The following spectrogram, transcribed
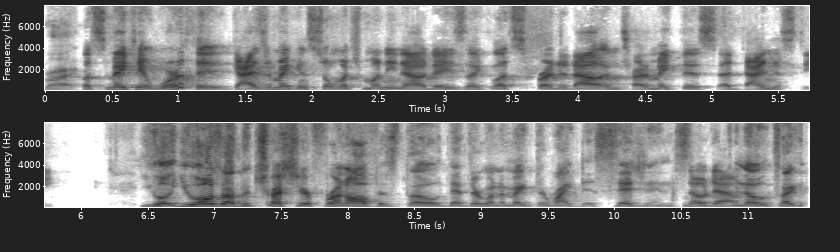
Right. let's make it worth it. Guys are making so much money nowadays. Like, let's spread it out and try to make this a dynasty. You you also have to trust your front office though that they're going to make the right decisions. No doubt. You know, it's like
